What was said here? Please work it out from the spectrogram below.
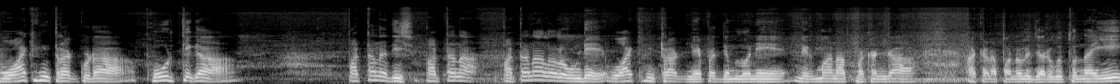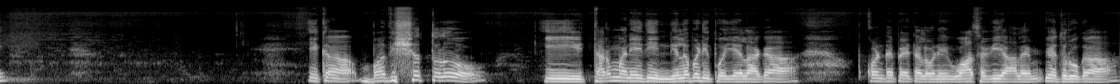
వాకింగ్ ట్రాక్ కూడా పూర్తిగా పట్టణ దిశ పట్టణ పట్టణాలలో ఉండే వాకింగ్ ట్రాక్ నేపథ్యంలోనే నిర్మాణాత్మకంగా అక్కడ పనులు జరుగుతున్నాయి. ఇక భవిష్యత్తులో ఈ టర్మ్ అనేది నిలబడిపోయేలాగా కొండపేటలోని వాసవి ఆలయం ఎదురుగా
